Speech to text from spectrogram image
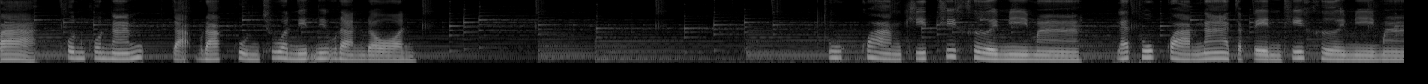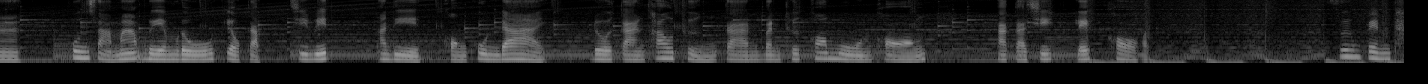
ว่า คนคนนั้นจะรักคุณชั่วนิดนิรันดร ทุกความคิดที่เคยมีมา และทุกความน่าจะเป็นที่เคยมีมา คุณสามารถเรียนรู้เกี่ยวกับชีวิตอดีตของคุณได้ โดยการเข้าถึงการบันทึกข้อมูลของอากาชิกเลคคอร์ดซึ่งเป็นฐ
